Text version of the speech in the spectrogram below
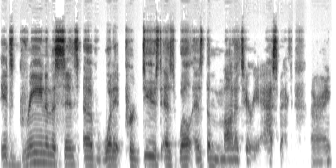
it's green in the sense of what it produced as well as the monetary aspect. All right.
